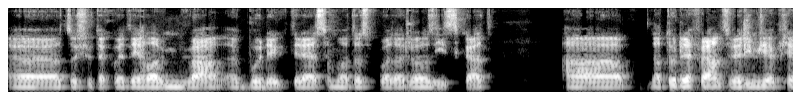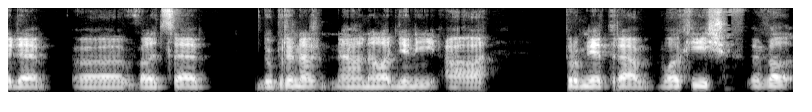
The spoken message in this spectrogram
uh, což jsou takové ty hlavní dva eh, body, které se mu letos podařilo získat. A na Tour de France věřím, že přijde uh, velice dobře na, na, naladěný a pro mě je teda velký, vel,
